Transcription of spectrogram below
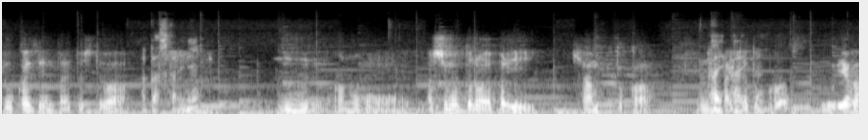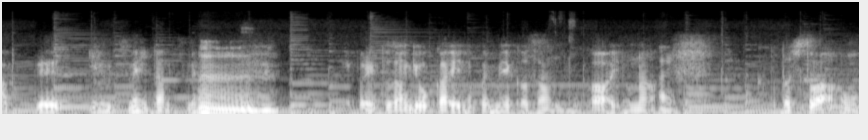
業界全体としては、あ確かにね。うん、あの足元のやっぱりキャンプとか、はいああいったところはすごく盛り上がっているんですね、いたんですね。うんうんやっぱり登山業界のやっぱりメーカーさんとか、いろんなうん。はい。方たちとは、お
